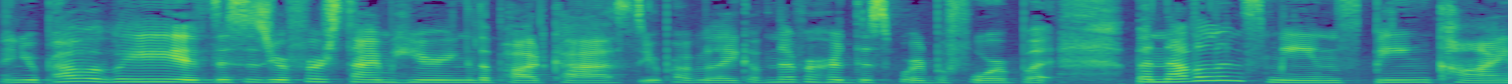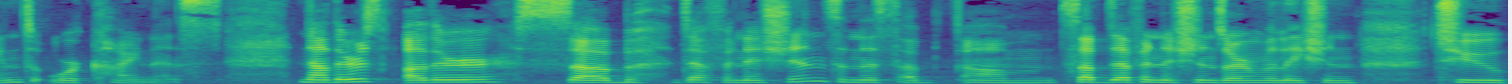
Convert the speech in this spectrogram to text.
And you're probably, if this is your first time hearing the podcast, you're probably like, I've never heard this word before. But benevolence means being kind or kindness. Now, there's other sub definitions, and the sub um, sub definitions are in relation to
